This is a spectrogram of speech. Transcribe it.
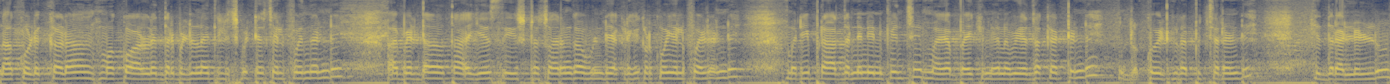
నా కొడుక్కడ మా కోళ్ళ ఇద్దరు బిడ్డలని తెలిసిపెట్టేసి వెళ్ళిపోయిందండి. ఆ బిడ్డ తాగేసి ఇష్టసారంగా ఉండి ఎక్కడికెక్కడికో వెళ్ళిపోయాడండి. మరి ఈ ప్రార్థనని వినిపించి మా అబ్బాయికి నేను వీజా కట్టండి కోయిటికి రప్పించారండి ఇద్దరు అల్లుళ్ళు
